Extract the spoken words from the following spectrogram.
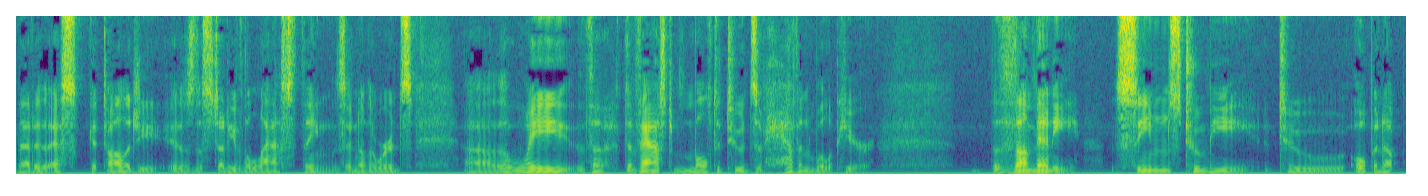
That is, eschatology is the study of the last things. In other words, uh, the way the, the vast multitudes of heaven will appear. The many seems to me to open up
